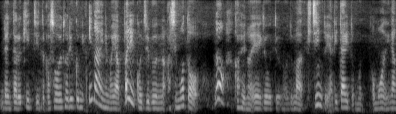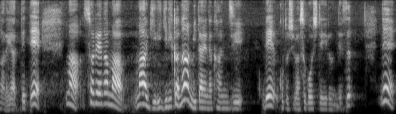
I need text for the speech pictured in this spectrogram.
レンタルキッチンとかそういう取り組み以外にもやっぱりこう自分の足元のカフェの営業っていうのを、まあ、きちんとやりたいと思いながらやってて、まあ、それがまあ、まあ、ギリギリかな、みたいな感じで今年は過ごしているんです。で、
